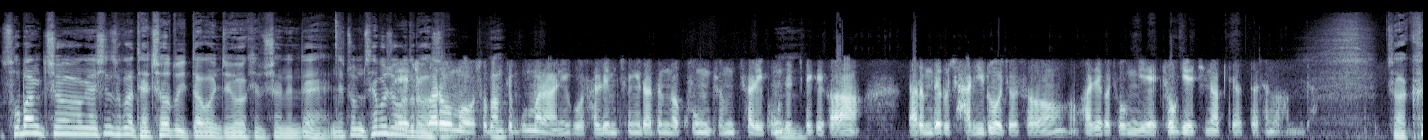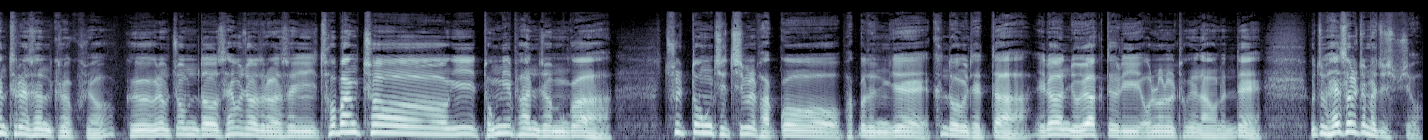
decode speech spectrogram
소방청의 신속한 대처도 있다고 이제 요약해 주셨는데 이제 좀 세부적으로 네, 들어가서 추가로 뭐 소방청뿐만 아니고 산림청이라든가 군 경찰이 공조 체계가 나름대로 잘 이루어져서 화재가 조기에 조기에 진압되었다 생각합니다. 자, 큰 틀에서는 그렇고요. 그 그럼 좀 더 세부적으로 들어가서 이 소방청이 독립한 점과 출동 지침을 바꿔 바꿔둔 게 큰 도움이 됐다. 이런 요약들이 언론을 통해 나오는데 좀 해설 좀 해주십시오.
